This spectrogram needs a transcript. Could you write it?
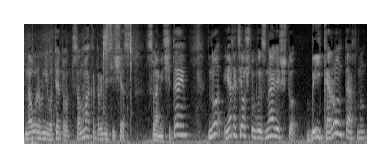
на уровне вот этого вот псалма, который мы сейчас с вами читаем. Но я хотел, чтобы вы знали, что Бейкарон Тахнун,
